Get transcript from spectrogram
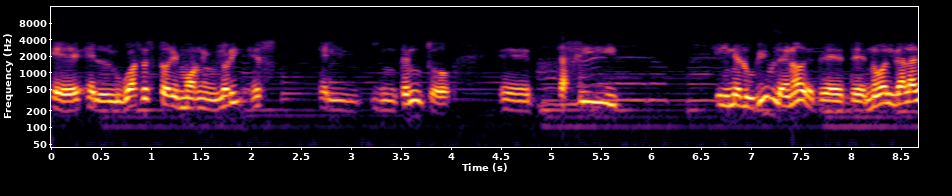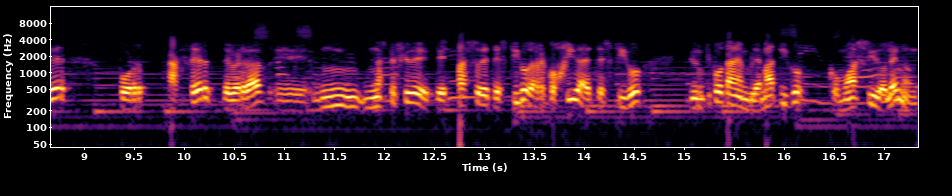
Eh, el What's the Story Morning Glory es el intento eh, casi ineludible ¿no? de, Noel Gallagher por hacer de verdad eh, un- una especie de paso de testigo, de recogida de testigo de un tipo tan emblemático como ha sido Lennon.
